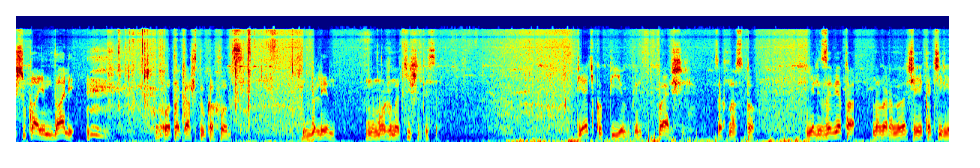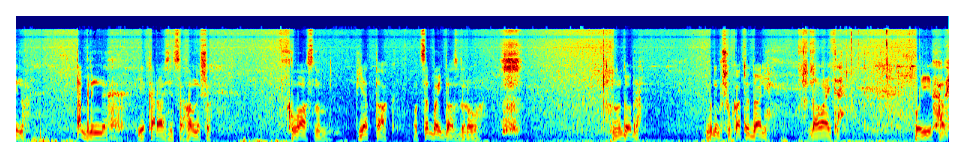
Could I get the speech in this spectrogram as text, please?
Шукаємо далі. Отака штука, хлопці. Блін, не можу натішитися. 5 копійок, блін. Перший. Цих на 100. Єлизавета, наверное, далі Екатерина. Та, блін, яка різниця. Головне, що класно. блін. П'ятак. Оце байда здорова. Ну добре. Будемо шукати далі. Давайте. Поїхали.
